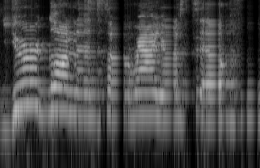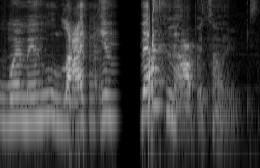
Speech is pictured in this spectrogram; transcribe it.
You're gonna surround yourself with women who like investment opportunities.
